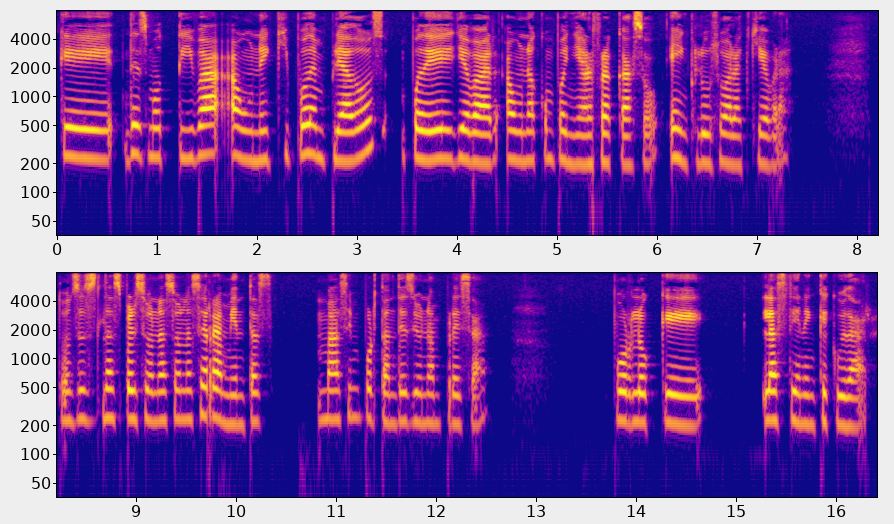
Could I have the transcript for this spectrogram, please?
que desmotiva a un equipo de empleados puede llevar a una compañía al fracaso e incluso a la quiebra. Entonces las personas son las herramientas más importantes de una empresa, por lo que las tienen que cuidar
